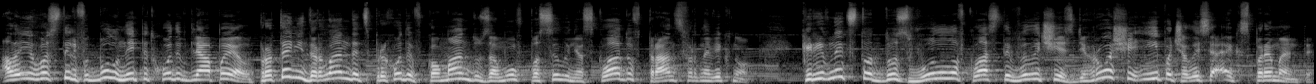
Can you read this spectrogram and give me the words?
Але його стиль футболу не підходив для АПЛ. Проте нідерландець приходив в команду замов посилення складу в трансферне вікно. Керівництво дозволило вкласти величезні гроші і почалися експерименти.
